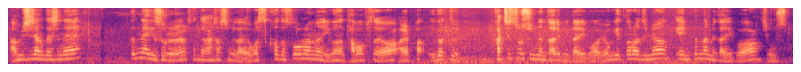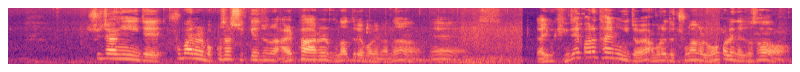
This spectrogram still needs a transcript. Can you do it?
암시장 대신에 끝내 기술을 선택하셨습니다. 이거 스쿼드 쏘면은 이거는 답 없어요. 알파 이것도 같이 쏠 수 있는 자리입니다 이거. 여기 떨어지면 게임 끝납니다 이거. 지금 수, 슈장이 이제 후반을 먹고 살 수 있게 해주는 알파를 무너뜨려 버리면은 예. 야 이거 굉장히 빠른 타이밍이죠. 아무래도 중앙을 너무 빨리 내줘서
